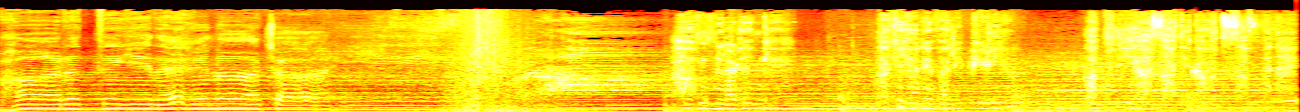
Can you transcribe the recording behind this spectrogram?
भारत ये रहना चाहिए। हम लड़ेंगे ताकि आने वाली पीढ़ियाँ अपनी आज़ादी का उत्सव मनाए।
